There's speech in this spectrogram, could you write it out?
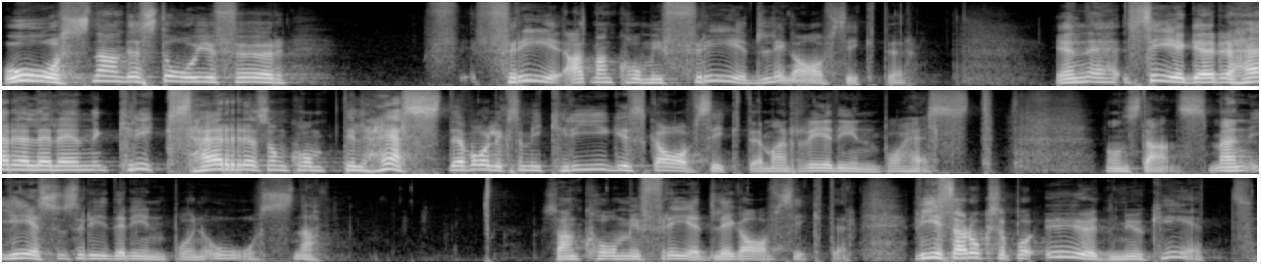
Åsnan, det står ju för fred, att man kom i fredliga avsikter. En segerherre eller en krigsherre som kom till häst, det var liksom i krigiska avsikter man red in på häst någonstans. Men Jesus rider in på en åsna. Så han kom i fredliga avsikter. Visar också på ödmjukhet.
